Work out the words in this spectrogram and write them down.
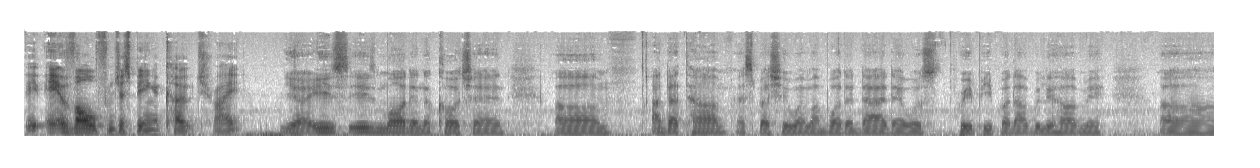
it, it evolved from just being a coach, right? Yeah, he's he's more than a coach, and um, at that time, especially when my brother died, there was three people that really helped me. Uh,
